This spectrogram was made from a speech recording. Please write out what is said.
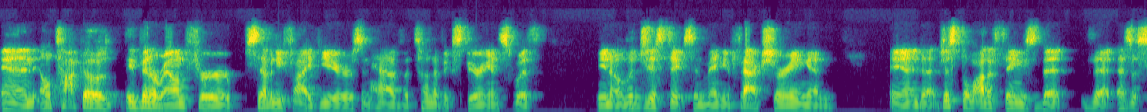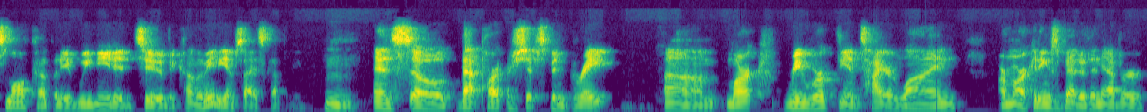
And Eltako, they've been around for 75 years and have a ton of experience with, you know, logistics and manufacturing and and uh, just a lot of things that that as a small company we needed to become a medium-sized company. Hmm. And so that partnership's been great. Um, Mark reworked the entire line. Our marketing's better than ever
